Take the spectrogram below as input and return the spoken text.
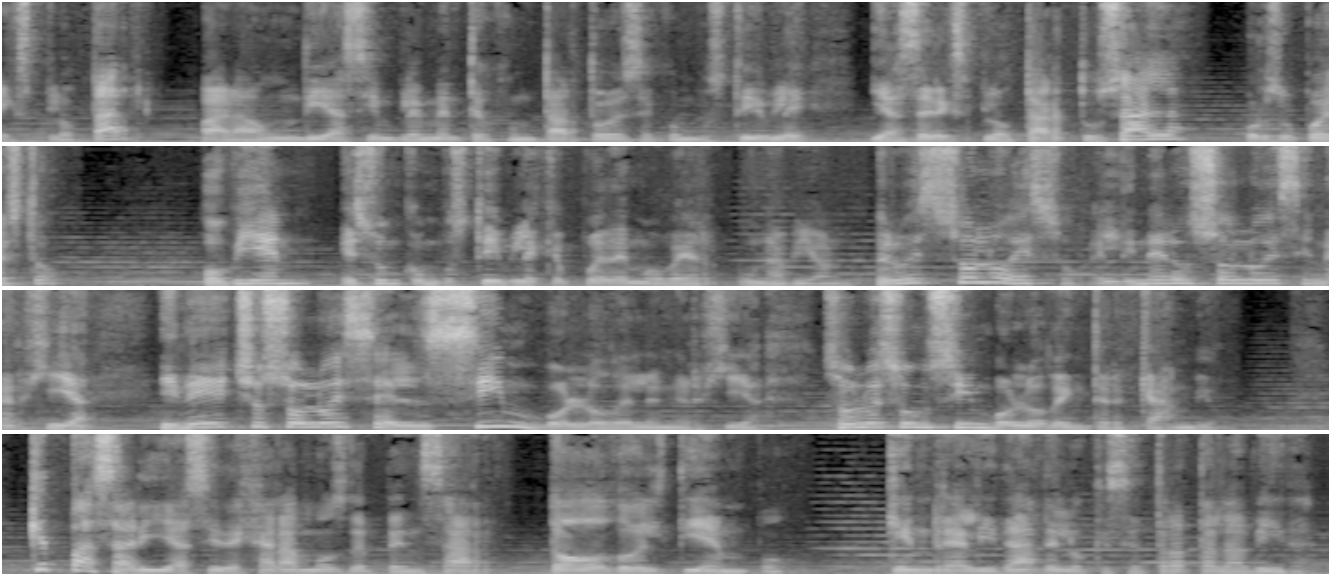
explotar, para un día simplemente juntar todo ese combustible y hacer explotar tu sala, por supuesto, o bien es un combustible que puede mover un avión. Pero es solo eso, el dinero solo es energía y de hecho solo es el símbolo de la energía, solo es un símbolo de intercambio. ¿Qué pasaría si dejáramos de pensar todo el tiempo que en realidad de lo que se trata la vida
